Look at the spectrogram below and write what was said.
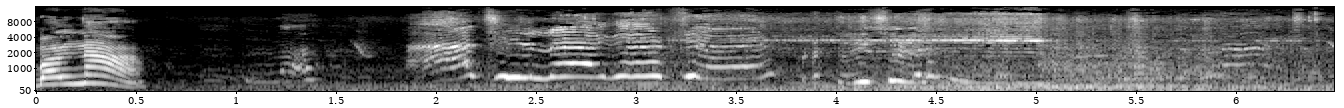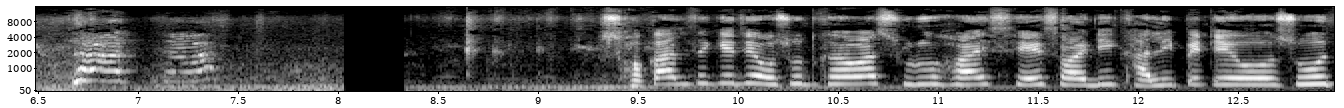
বল না। তুই। সকাল থেকে যে ওষুধ খাওয়া শুরু হয় শেষ হয়নি। খালি পেটে ওষুধ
